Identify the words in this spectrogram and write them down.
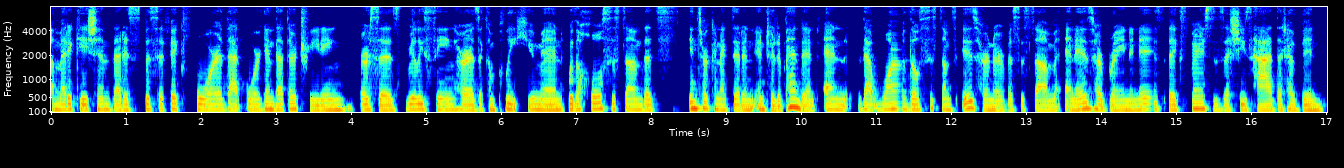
a medication that is specific for that organ that they're treating versus really seeing her as a complete human with a whole system that's interconnected and interdependent. And that one of those systems is her nervous system and is her brain and is the experiences that she's had that have been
